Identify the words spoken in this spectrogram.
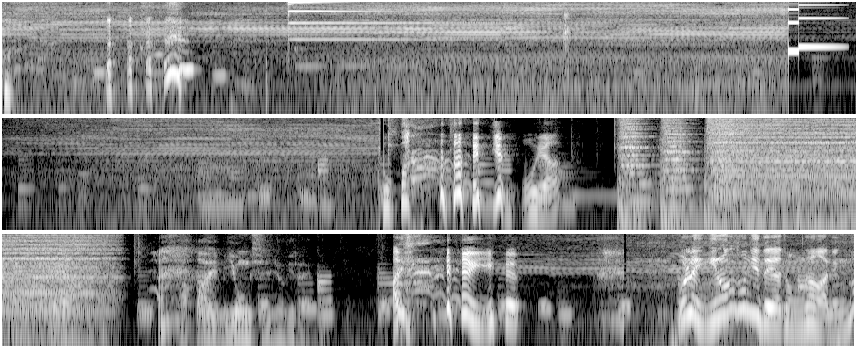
오빠 이게 뭐야? 뭐야? 아빠의 미용 실력이랄까. 아니 이게 원래 이런 손이 돼야 정상 아닌가?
